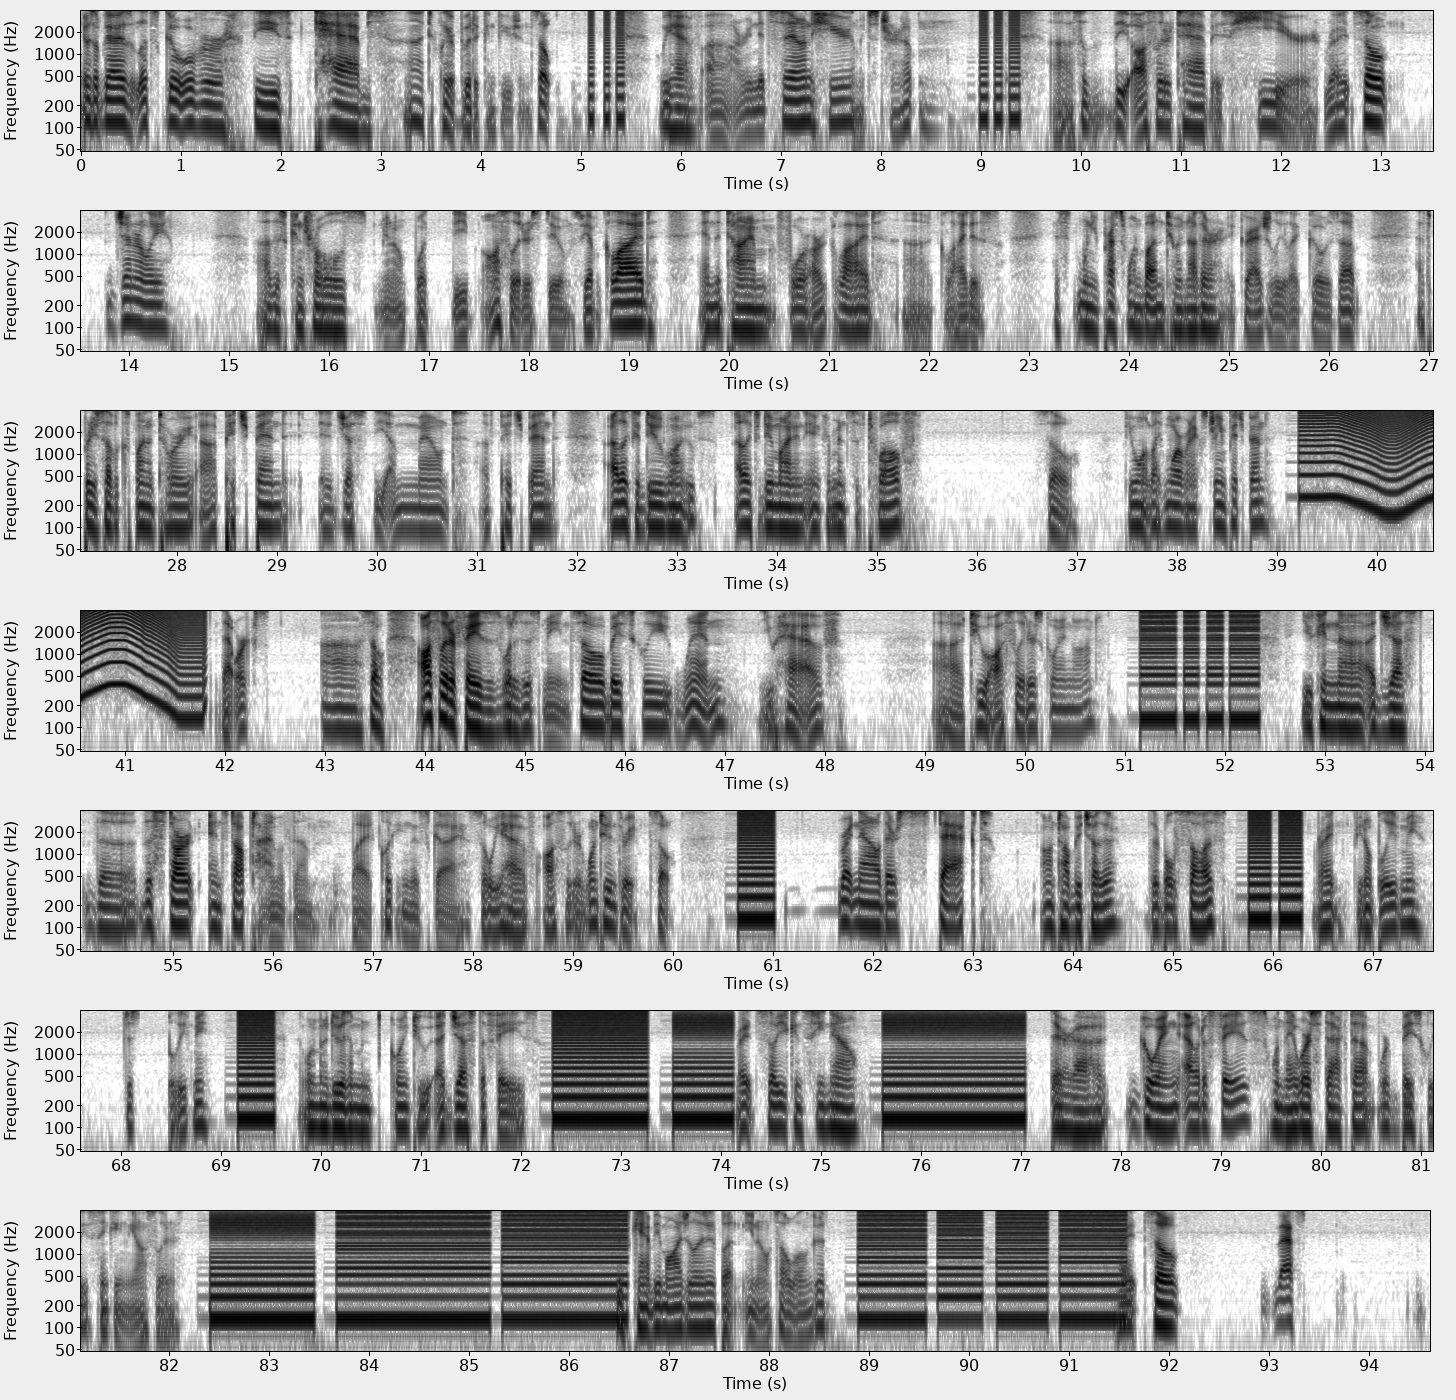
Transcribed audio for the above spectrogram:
Hey, what's up guys? Let's go over these tabs uh, to clear up a bit of confusion. So we have uh, our init sound here. Let me just turn it up. Uh, so the oscillator tab is here, right? So generally, uh, this controls you know what the oscillators do. So we have a glide and the time for our glide. Uh, glide is, is when you press one button to another, it gradually like goes up. That's pretty self-explanatory. Uh, pitch bend, it adjusts the amount of pitch bend. I like to do my oops. I like to do mine in increments of 12. So, if you want like more of an extreme pitch bend, that works. Uh, so, oscillator phases. What does this mean? So basically, when you have uh, two oscillators going on, you can uh, adjust the the start and stop time of them by clicking this guy. So we have oscillator 1, 2, and 3. So right now they're stacked on top of each other. They're both saws, right? If you don't believe me, just believe me. what I'm going to do is I'm going to adjust the phase. Right, so you can see now they're uh, going out of phase. When they were stacked up, we're basically syncing the oscillators. Can't be modulated, but you know, it's all well and good. Right, so that's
